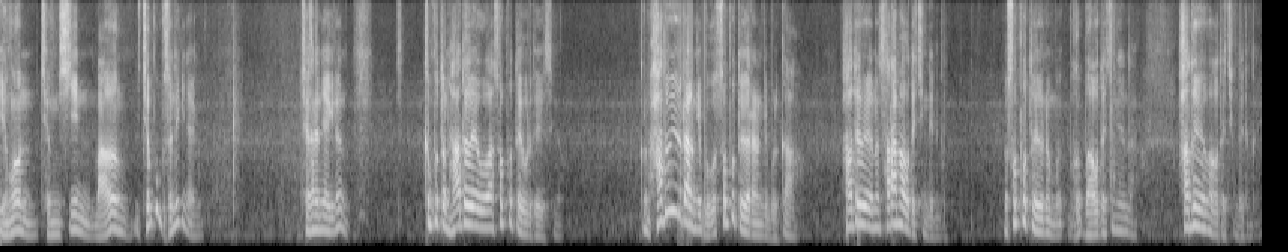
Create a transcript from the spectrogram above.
영혼, 정신, 마음 전부 무슨 얘기냐. 제가 하는 이야기는 컴퓨터는 하드웨어와 소프트웨어로 되어 있어요. 그럼 하드웨어라는 게 뭐고 소프트웨어라는 게 뭘까? 하드웨어는 사람하고 대칭되는 거예요. 소프트웨어는 뭐, 뭐 하고 대칭된다? 하드웨어하고 대칭되는 거예요.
